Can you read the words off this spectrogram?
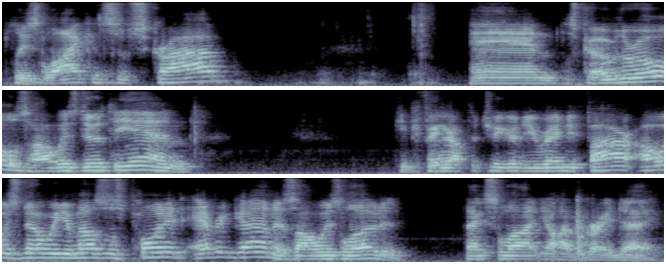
please like and subscribe. And let's go over the rules. I always do at the end. Keep your finger off the trigger to you ready to fire. Always know where your muzzle's pointed. Every gun is always loaded. Thanks a lot. Y'all have a great day.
